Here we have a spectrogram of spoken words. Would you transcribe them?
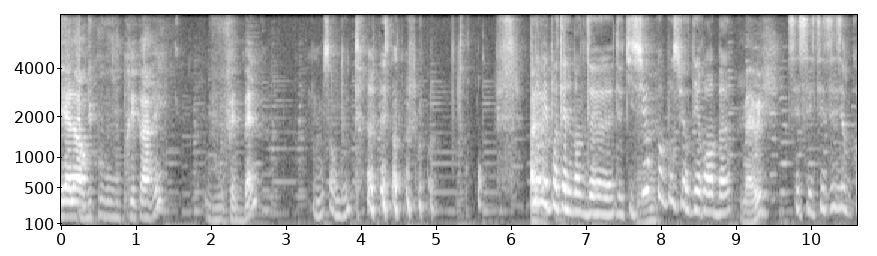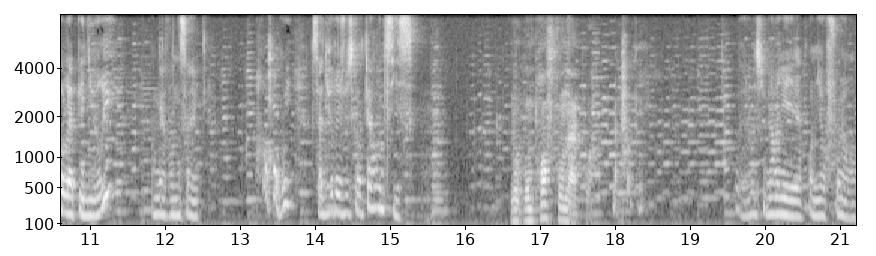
Et alors, du coup, vous vous préparez? Vous vous faites belle? Sans doute. On n'avait pas tellement de, de tissu quoi, pour se faire des robes. hein? Bah oui. C'est- encore la pénurie en 45. Oh oui, ça a duré jusqu'en 46. Donc on prend ce qu'on a, quoi. Euh, Je me suis mariée la première fois en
